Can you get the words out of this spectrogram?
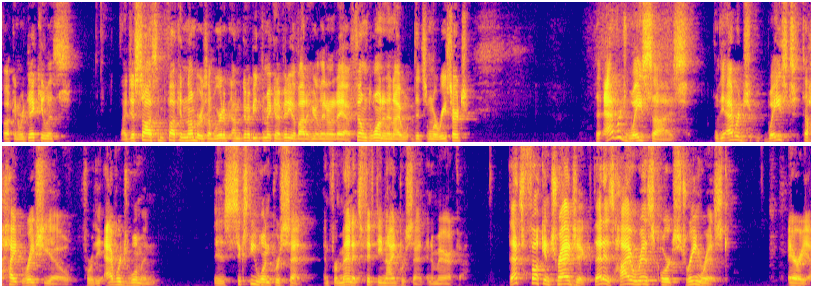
Fucking ridiculous. I just saw some fucking numbers. I'm gonna, I'm gonna be making a video about it here later in the day. I filmed one and then I did some more research. The average waist size, the average waist to height ratio for the average woman is 61%. And for men, it's 59% in America. That's fucking tragic. That is high risk or extreme risk area.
